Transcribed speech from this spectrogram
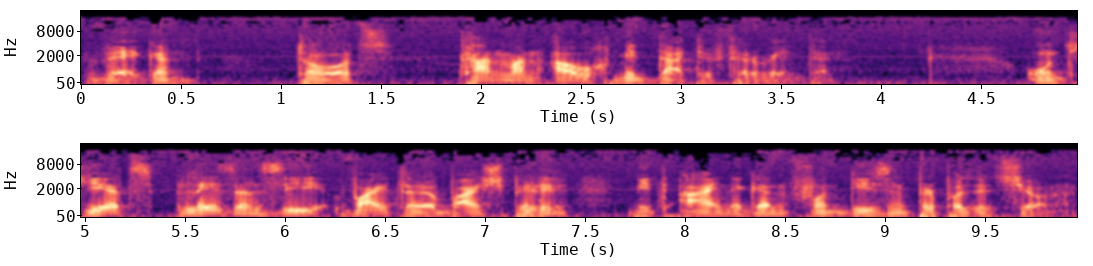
wegen, trotz, kann man auch mit Dativ verwenden. Und jetzt lesen Sie weitere Beispiele mit einigen von diesen Präpositionen.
